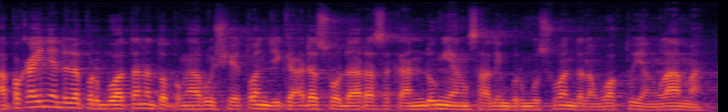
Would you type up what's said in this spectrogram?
Apakah ini adalah perbuatan atau pengaruh syaitan jika ada saudara sekandung yang saling bermusuhan dalam waktu yang lama?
